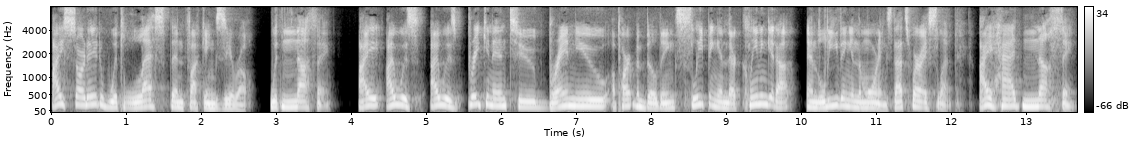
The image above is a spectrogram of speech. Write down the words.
I started with less than fucking zero, with nothing. I, I was I was breaking into brand new apartment buildings, sleeping in there, cleaning it up, and leaving in the mornings. That's where I slept. I had nothing.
